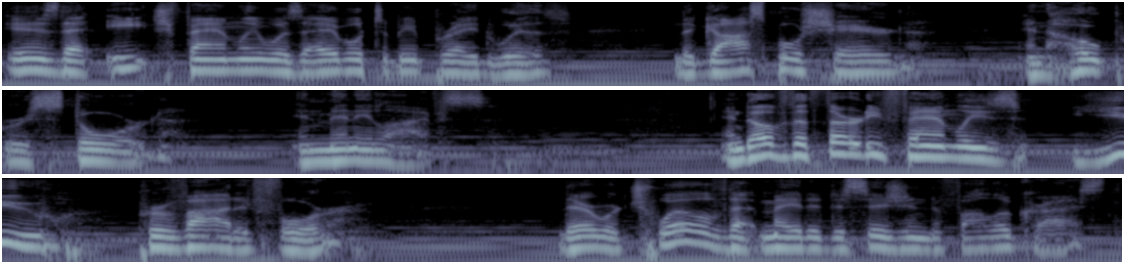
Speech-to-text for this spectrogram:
is that each family was able to be prayed with, the gospel shared, and hope restored in many lives. And of the 30 families you provided for, there were 12 that made a decision to follow Christ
